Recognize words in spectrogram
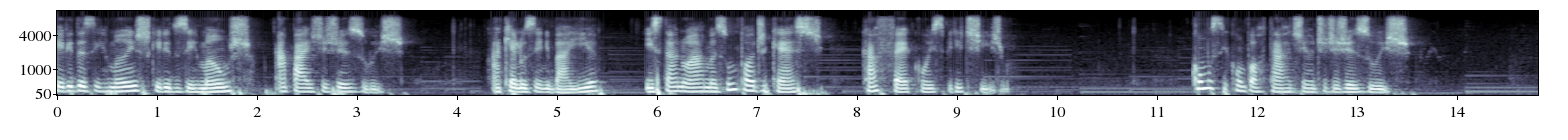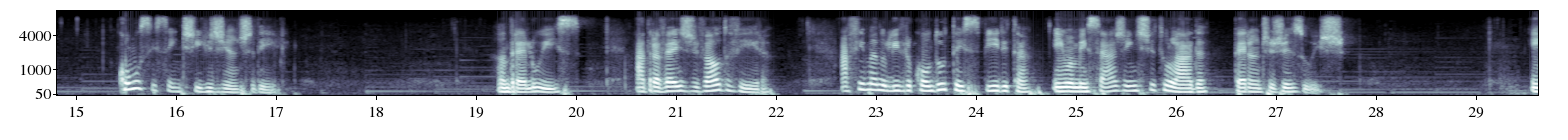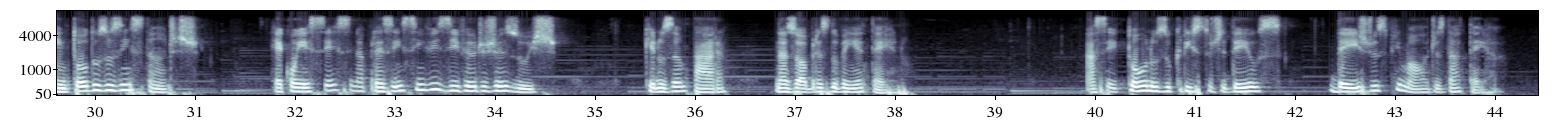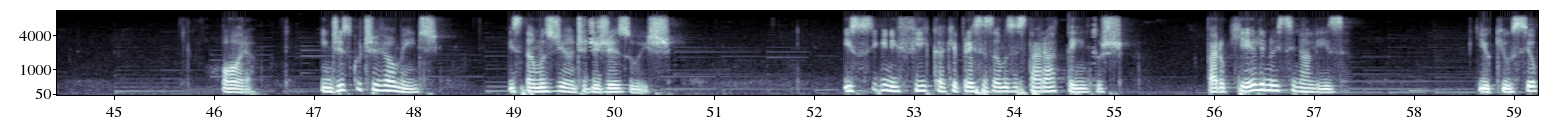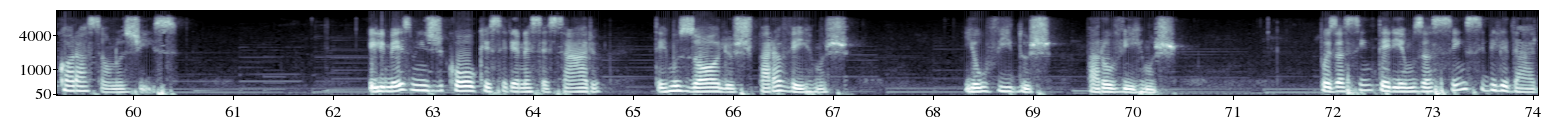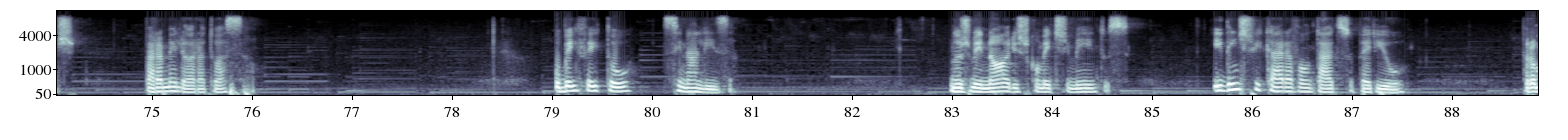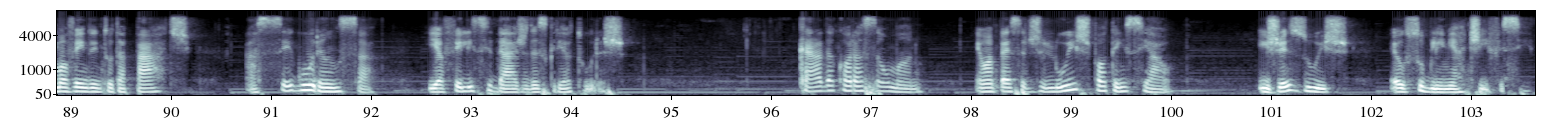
Queridas irmãs, queridos irmãos, a paz de Jesus. Aqui é Luzene Bahia e está no ar mais um podcast Café com Espiritismo. Como se comportar diante de Jesus? Como se sentir diante dele? André Luiz, através de Valdo Vieira, afirma no livro Conduta Espírita em uma mensagem intitulada Perante Jesus em todos os instantes, reconhecer-se na presença invisível de Jesus, que nos ampara nas obras do bem eterno. Aceitou-nos o Cristo de Deus desde os primórdios da terra. Ora, indiscutivelmente, estamos diante de Jesus. Isso significa que precisamos estar atentos para o que ele nos sinaliza e o que o seu coração nos diz. Ele mesmo indicou que seria necessário termos olhos para vermos e ouvidos para ouvirmos, pois assim teríamos a sensibilidade para melhor atuação. O benfeitor sinaliza. Nos menores cometimentos, identificar a vontade superior promovendo em toda parte a segurança e a felicidade das criaturas. Cada coração humano é uma peça de luz potencial e Jesus é o sublime artífice.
